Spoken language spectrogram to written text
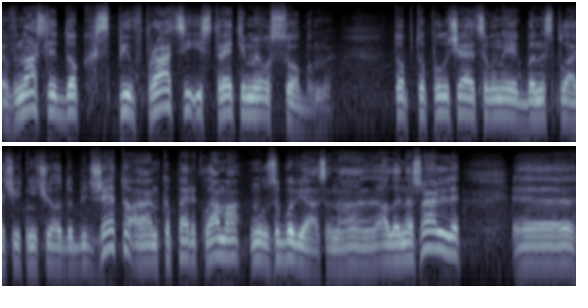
внаслідок співпраці із третіми особами. Тобто, виходить, вони якби не сплачують нічого до бюджету, а МКП реклама ну, зобов'язана. Але, на жаль, е,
